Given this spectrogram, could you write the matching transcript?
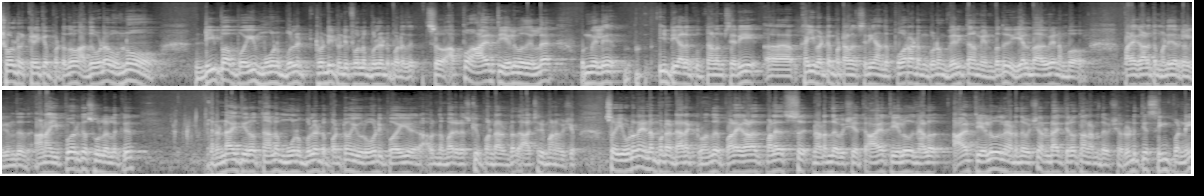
ஷோல்டர் கிழிக்கப்பட்டதோ அதோட இன்னும் டீப்பாக போய் மூணு புல்லட் டுவெண்ட்டி டுவெண்ட்டி ஃபோரில் புல்லட் படுது. ஸோ அப்போ ஆயிரத்தி எழுபதுகளில் உண்மையிலே ஈட்டியால் குத்தினாலும் சரி கை வெட்டப்பட்டாலும் சரி அந்த போராடும் குணம் வெறித்தனம் என்பது இயல்பாகவே நம்ம பழைய காலத்து மனிதர்களுக்கு இருந்தது. ஆனால் இப்போ இருக்க சூழலுக்கு ரெண்டாயிரத்தி இருபத்தி நாலில் மூணு புல்லட் பட்டும் இவர் ஓடி போய் அந்த மாதிரி ரெஸ்கியூ பண்ணுறாருன்றது ஆச்சரியமான விஷயம். ஸோ உடனே என்ன பண்ணுற டேரக்டர் வந்து பழைய கால பழசு நடந்த விஷயத்தை ஆயிரத்தி எழுபது நாலு ஆயிரத்தி எழுபதில் நடந்த விஷயம் ரெண்டாயிரத்தி இருபத்தி நாலு நடந்த விஷயம் ரெண்டுத்தையும் சிங்க் பண்ணி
